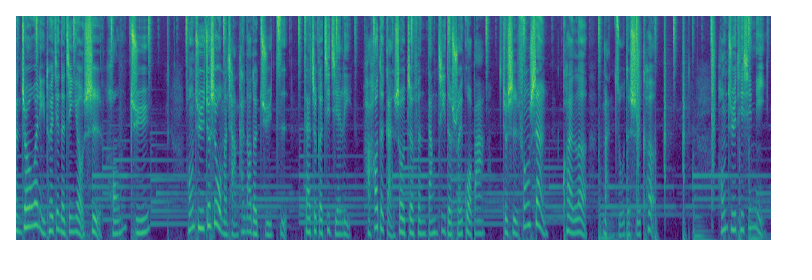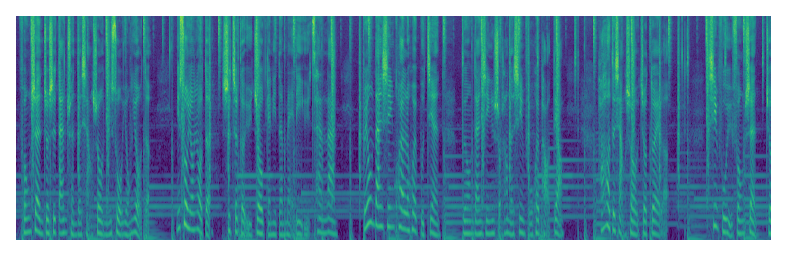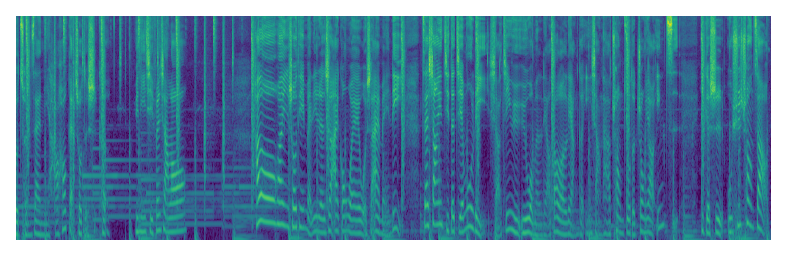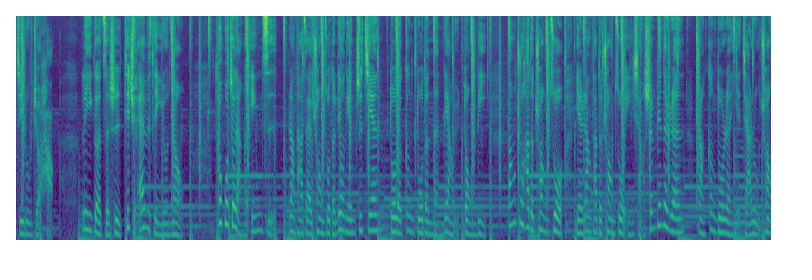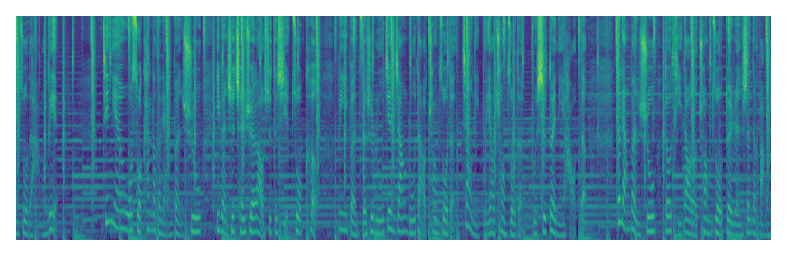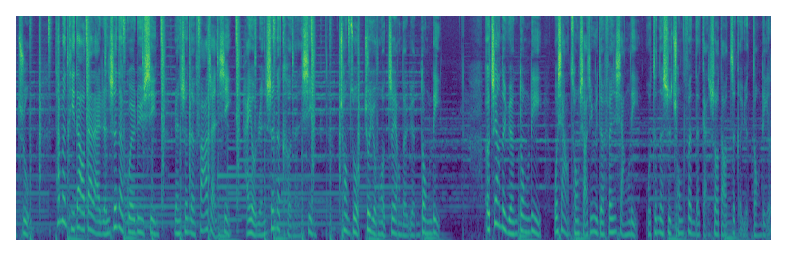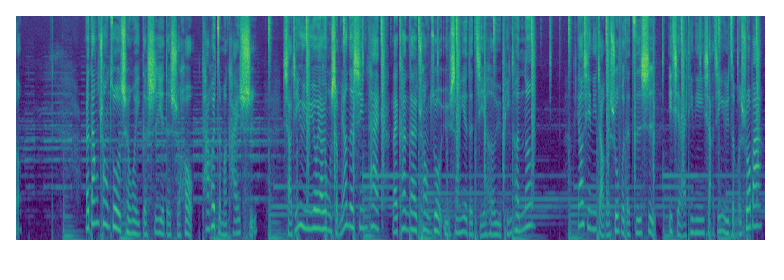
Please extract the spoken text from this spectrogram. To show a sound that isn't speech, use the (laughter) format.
本周为你推荐的精油是红橘。红橘就是我们常看到的橘子，在这个季节里，好好的感受这份当季的水果吧，就是丰盛、快乐、满足的时刻。红橘提醒你，丰盛就是单纯的享受你所拥有的，你所拥有的是这个宇宙给你的美丽与灿烂，不用担心快乐会不见，不用担心手上的幸福会跑掉，好好的享受就对了。幸福与丰盛就存在你好好感受的时刻，与你一起分享喽。Hello，欢迎收听《美丽人生》，爱公维，我是爱美丽。在上一集的节目里，小金鱼与我们聊到了两个影响他创作的重要因子，一个是无需创造，记录就好；另一个则是 Teach everything you know。透过这两个因子，让他在创作的六年之间多了更多的能量与动力。帮助他的创作，也让他的创作影响身边的人，让更多人也加入创作的行列。今年我所看到的两本书，一本是陈雪老师的写作课，另一本则是卢建章卢导创作的《叫你不要创作的不是对你好的》。这两本书都提到了创作对人生的帮助，他们提到带来人生的规律性、人生的发展性，还有人生的可能性，创作就拥有这样的原动力。而这样的原动力，我想从小金鱼的分享里，我真的是充分的感受到这个原动力了。而当创作成为一个事业的时候，它会怎么开始？小金鱼又要用什么样的心态来看待创作与商业的结合与平衡呢？邀请你找个舒服的姿势，一起来听听小金鱼怎么说吧。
